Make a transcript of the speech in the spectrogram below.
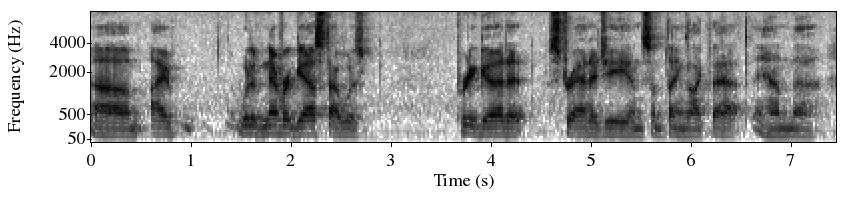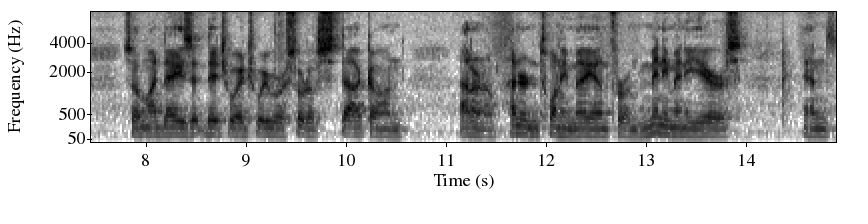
Um, I would have never guessed I was pretty good at strategy and some things like that. And uh, so my days at Ditch Witch, we were sort of stuck on, I don't know, 120 million for many, many years. And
